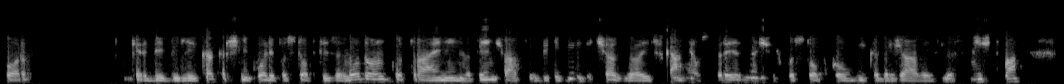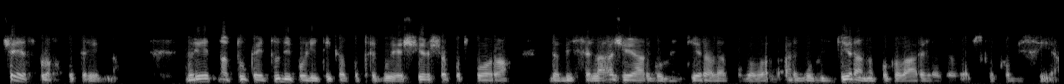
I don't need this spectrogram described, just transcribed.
spor, ker bi bili kakršnikoli postopki zelo dolgotrajni in v tem času bi bili čas za iskanje ustreznejših postopkov umika države iz lasništva, če je sploh potrebno. Verjetno tukaj tudi politika potrebuje širšo podporo, da bi se lažje argumentirano pogovarjala z Evropsko komisijo.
